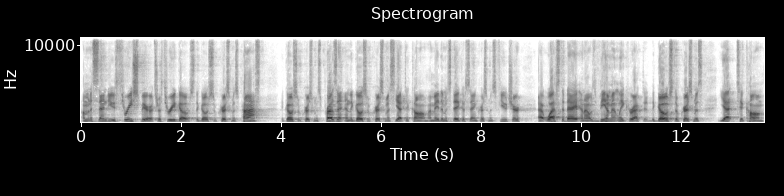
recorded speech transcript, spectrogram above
I'm going to send you three spirits or three ghosts the ghosts of Christmas past, the ghost of Christmas present, and the ghost of Christmas yet to come. I made the mistake of saying Christmas future at West today, and I was vehemently corrected. The ghost of Christmas yet to come.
